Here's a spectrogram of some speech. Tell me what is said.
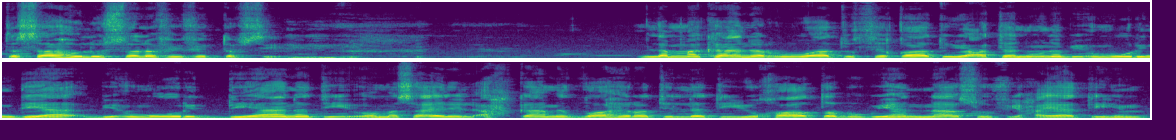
تساهل السلف في التفسير. لما كان الرواة الثقات يعتنون بأمور, بأمور الديانة ومسائل الأحكام الظاهرة التي يخاطب بها الناس في حياتهم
